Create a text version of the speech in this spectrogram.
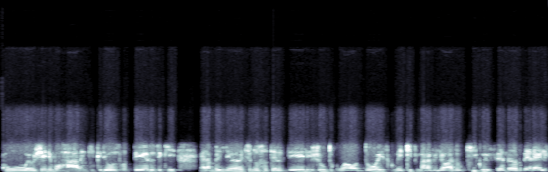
com o Eugênio Mohalen, que criou os roteiros e que era brilhante nos roteiros dele, junto com a O2, com uma equipe maravilhosa, o Kiko e o Fernando Meirelles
